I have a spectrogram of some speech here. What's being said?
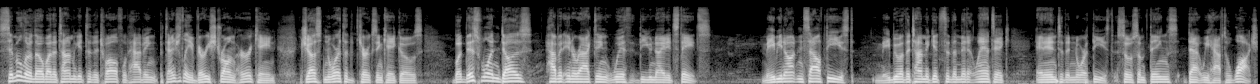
Similar, though, by the time we get to the 12th, with having potentially a very strong hurricane just north of the Turks and Caicos. But this one does have it interacting with the United States. Maybe not in southeast, maybe by the time it gets to the mid Atlantic and into the northeast. So, some things that we have to watch.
